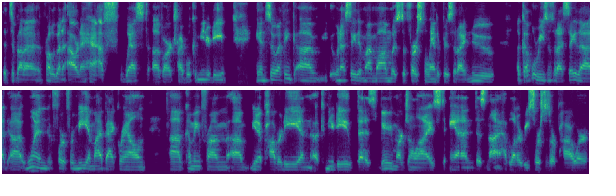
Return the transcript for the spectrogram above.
That's about a probably about an hour and a half west of our tribal community. And so I think um, when I say that my mom was the first philanthropist that I knew, a couple reasons that I say that. Uh, one, for for me and my background, uh, coming from um, you know poverty and a community that is very marginalized and does not have a lot of resources or power.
